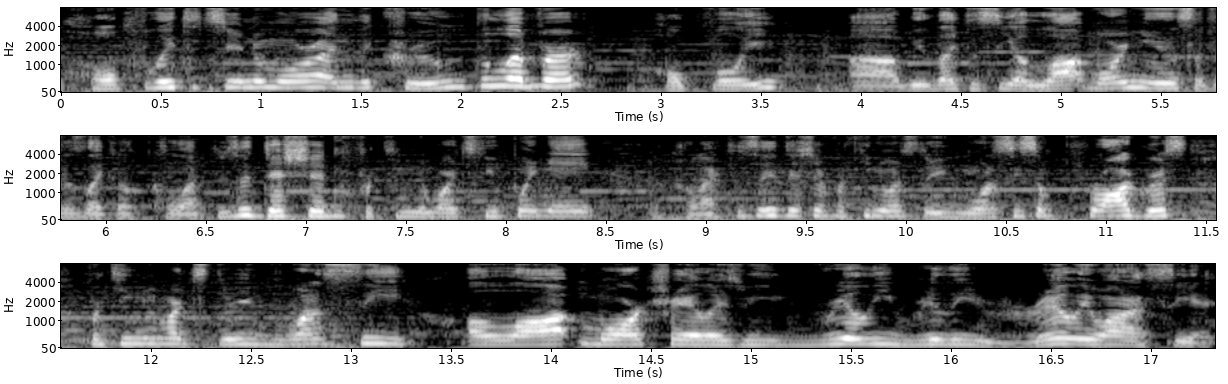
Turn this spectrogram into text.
Hopefully Tetsuya Nomura and the crew deliver, hopefully. Uh, we'd like to see a lot more news, such as like a collector's edition for Kingdom Hearts 2.8, a collector's edition for Kingdom Hearts 3. We want to see some progress for Kingdom Hearts 3. We want to see a lot more trailers. We really, really, really want to see it.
